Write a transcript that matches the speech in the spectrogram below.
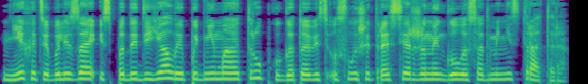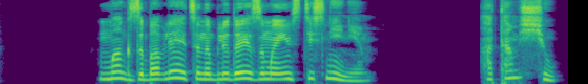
Нехотя вылезая из-под одеяла и поднимая трубку, готовясь услышать рассерженный голос администратора. Макс забавляется, наблюдая за моим стеснением. «Отомщу», –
